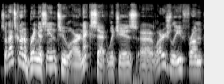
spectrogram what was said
So that's going to bring us into our next set, which is uh, largely from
